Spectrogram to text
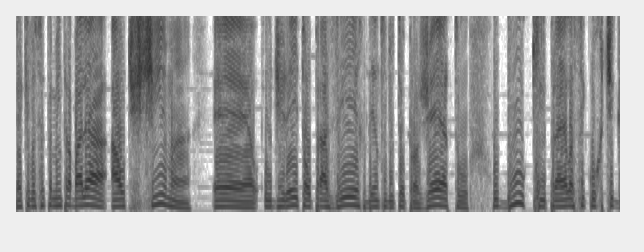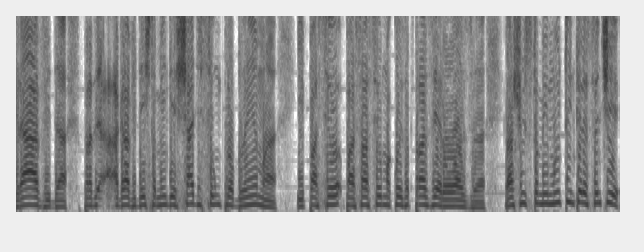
é que você também trabalha a autoestima, é, o direito ao prazer dentro do teu projeto, o book para ela se curtir grávida, para a gravidez também deixar de ser um problema e passe- passar a ser uma coisa prazerosa. Eu acho isso também muito interessante,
